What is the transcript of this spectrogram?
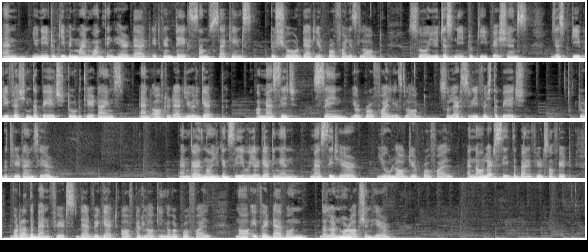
and you need to keep in mind one thing here that it can take some seconds to show that your profile is logged. So you just need to keep patience, just keep refreshing the page 2 to 3 times and after that you will get a message saying your profile is logged. So let's refresh the page 2 to 3 times here and guys now you can see we are getting a message here you logged your profile. And now let's see the benefits of it. What are the benefits that we get after logging our profile? Now if i tap on the learn more option here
